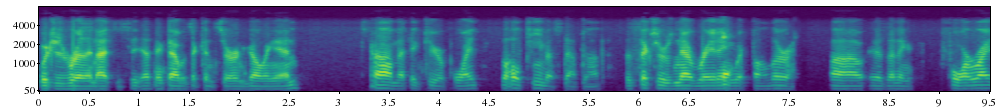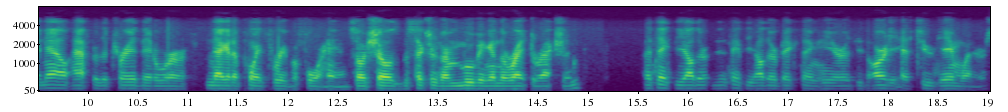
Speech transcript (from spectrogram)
which is really nice to see. I think that was a concern going in. Um, I think to your point, the whole team has stepped up. The Sixers net rating with Butler uh, is I think four right now. After the trade, they were negative point 0.3 beforehand. So it shows the Sixers are moving in the right direction. I think the other I think the other big thing here is he's already had two game winners.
